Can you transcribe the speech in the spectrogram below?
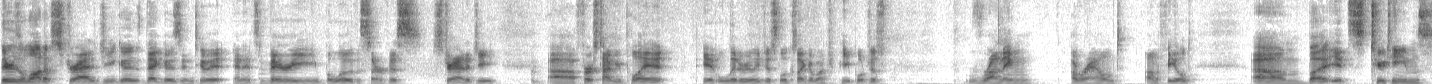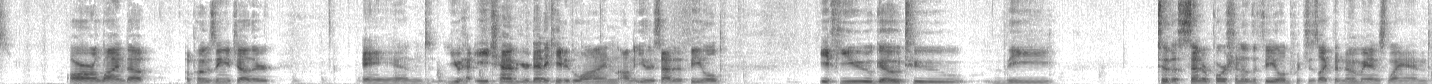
There's a lot of strategy goes that goes into it, and it's very below the surface strategy. Uh, first time you play it, it literally just looks like a bunch of people just running around on a field. Um, but it's two teams are lined up opposing each other and you ha- each have your dedicated line on either side of the field. If you go to the to the center portion of the field, which is like the no man's land,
